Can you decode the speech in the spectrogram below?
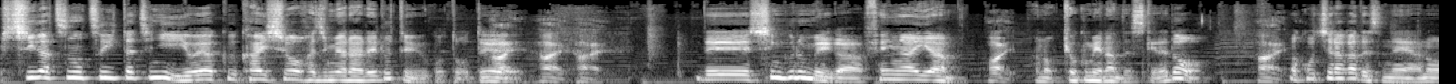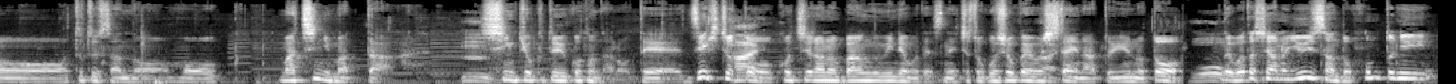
7月の1日に予約開始を始められるということで、はい。はい。はい。で、シングル名がフェンアイアーム、はい。あの曲名なんですけれど、はい。まあ、こちらがですね、あの、トゥトゥさんのもう待ちに待ったうん新曲ということなので、ぜひちょっはいとこちらの番組でもですね、ちょっとご紹介をしたいなというのと、おうで私、あの、ユージさんと本当に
